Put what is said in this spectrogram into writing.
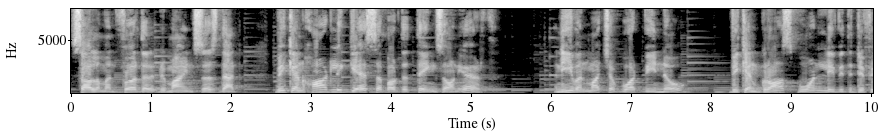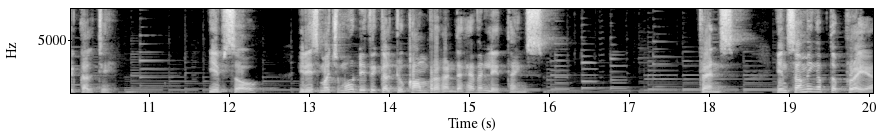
Solomon further reminds us that we can hardly guess about the things on earth, and even much of what we know we can grasp only with difficulty. If so, it is much more difficult to comprehend the heavenly things. Friends, in summing up the prayer,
